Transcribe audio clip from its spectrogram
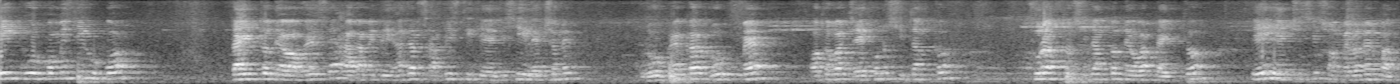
এই কোর কমিটির উপর দায়িত্ব দেওয়া হয়েছে আগামী দুই হাজার ছাব্বিশ থেকে এডিসি ইলেকশনের রূপরেখা রুটম্যাপ অথবা যে কোনো সিদ্ধান্ত, চূড়ান্ত সিদ্ধান্ত নেওয়ার দায়িত্ব এই এমসিসি সম্মেলনের মাধ্যমে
